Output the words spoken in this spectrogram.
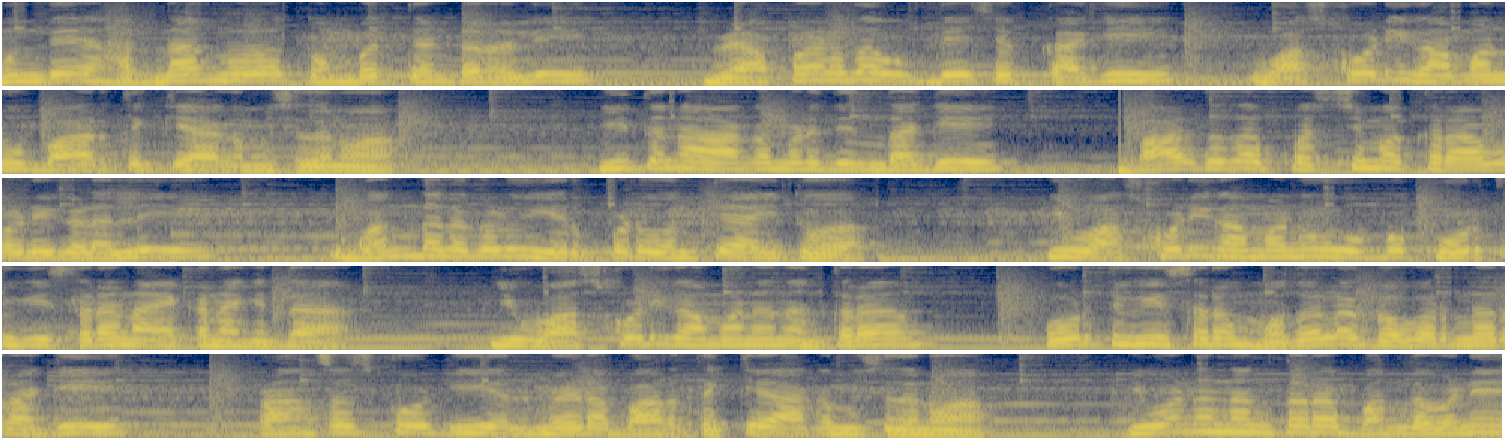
ಮುಂದೆ ಹದಿನಾಲ್ಕುನೂರ ತೊಂಬತ್ತೆಂಟರಲ್ಲಿ ವ್ಯಾಪಾರದ ಉದ್ದೇಶಕ್ಕಾಗಿ ವಾಸ್ಕೋಡಿ ಗಾಮನು ಭಾರತಕ್ಕೆ ಆಗಮಿಸಿದನು. ಈತನ ಆಗಮನದಿಂದಾಗಿ ಭಾರತದ ಪಶ್ಚಿಮ ಕರಾವಳಿಗಳಲ್ಲಿ ಗೊಂದಲಗಳು ಏರ್ಪಡುವಂತೆ ಆಯಿತು. ಈ ವಾಸ್ಕೋಡಿ ಗಾಮನು ಒಬ್ಬ ಪೋರ್ಚುಗೀಸರ ನಾಯಕನಾಗಿದ್ದ. ಈ ವಾಸ್ಕೋಡಿ ಗಾಮನ ನಂತರ ಪೋರ್ಚುಗೀಸರ ಮೊದಲ ಗವರ್ನರ್ ಆಗಿ ಫ್ರಾನ್ಸಿಸ್ಕೋ ಡಿ ಎಲ್ಮೇಡ ಭಾರತಕ್ಕೆ ಆಗಮಿಸಿದನು. ಇವನ ನಂತರ ಬಂದವನೇ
